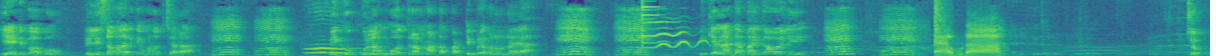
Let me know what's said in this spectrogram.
ఏంటి బాబు పెళ్ళి సంబంధానికి ఏమైనా వచ్చారా మీకు కులం గోత్రం అట్లా పట్టింపు ఏమైనా ఉన్నాయా మీకు ఎలాంటి అమ్మాయి కావాలి. చెప్పు.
